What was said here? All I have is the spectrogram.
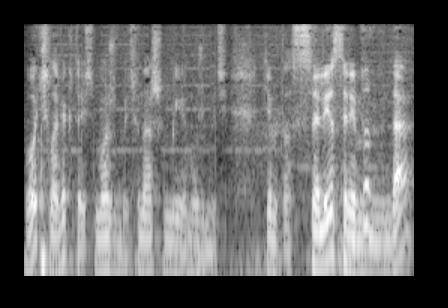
Вот человек, то есть, может быть, в нашем мире, может быть, кем-то слесарем, да?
